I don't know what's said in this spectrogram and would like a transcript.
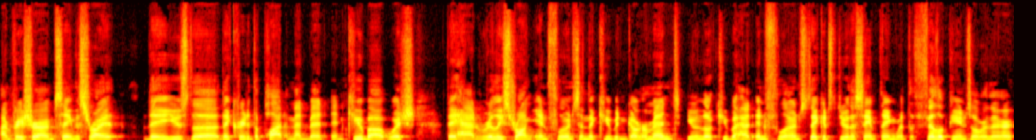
I'm pretty sure I'm saying this right. They used the they created the Platt Amendment in Cuba, which they had really strong influence in the Cuban government. Even though Cuba had influence, they could do the same thing with the Philippines over there,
